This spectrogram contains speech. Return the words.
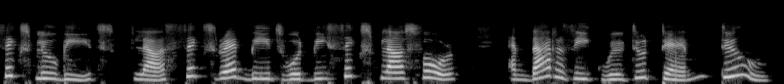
6 blue beads plus 6 red beads would be 6 plus 4 and that is equal to 10 too.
